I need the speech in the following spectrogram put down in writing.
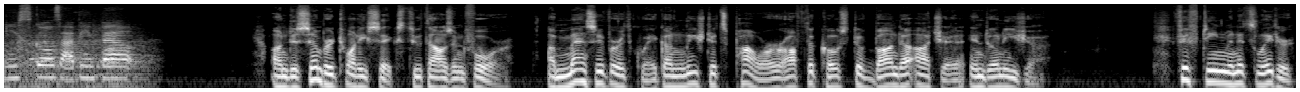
new schools that are being built. On December 26, 2004, a massive earthquake unleashed its power off the coast of Banda Aceh, Indonesia. Fifteen minutes later,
